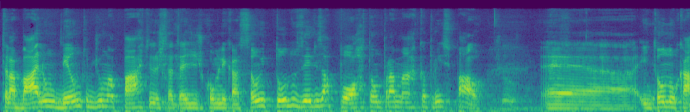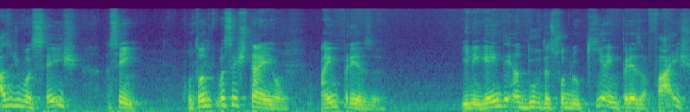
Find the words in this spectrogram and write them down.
trabalham dentro de uma parte da estratégia de comunicação e todos eles aportam para a marca principal. É, então, no caso de vocês, assim, contanto que vocês tenham a empresa e ninguém tenha dúvida sobre o que a empresa faz,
